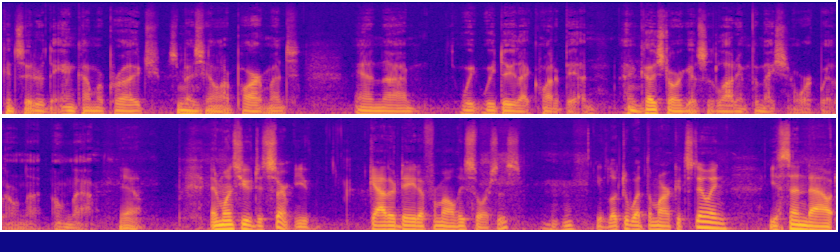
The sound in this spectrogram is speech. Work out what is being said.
consider the income approach, especially on apartments. And um, we, we do that quite a bit. And Mhm. CoStar gives us a lot of information to work with on that. On that. Yeah. And once you've discerned, you've gathered data from all these sources. Hmm You've looked at what the market's doing. You send out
